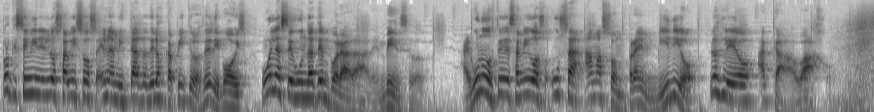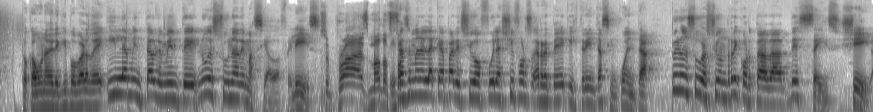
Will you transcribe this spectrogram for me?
porque se vienen los avisos en la mitad de los capítulos de The Voice o en la segunda temporada de Invincible. ¿Alguno de ustedes amigos usa Amazon Prime Video? Los leo acá abajo. Toca una del equipo verde y lamentablemente no es una demasiado feliz. Esta semana la que apareció fue la GeForce RTX 3050, pero en su versión recortada de 6 GB.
